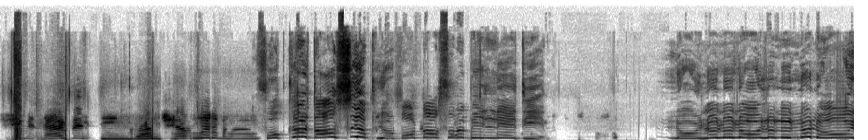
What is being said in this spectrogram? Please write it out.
Jimmy neredesin? Ben Chandler'ım. Foklar dansı yapıyorum. Ondan sonra belli edeyim. Loy loy loy loy loy loy loy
